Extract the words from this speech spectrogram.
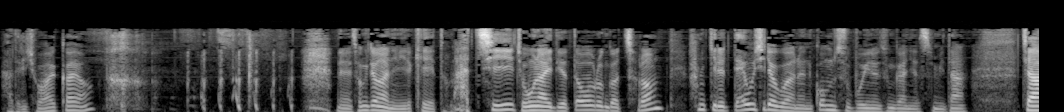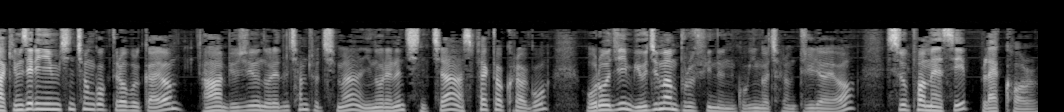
아들이 좋아할까요? 네, 성정아님 이렇게 또 마치 좋은 아이디어 떠오른 것처럼 한 끼를 때우시려고 하는 꼼수 보이는 순간이었습니다. 자, 김세리님 신청곡 들어볼까요? 아, 뮤즈 노래들 참 좋지만 이 노래는 진짜 스펙터클하고 오로지 뮤즈만 부를 수 있는 곡인 것처럼 들려요. 슈퍼매시 블랙홀.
